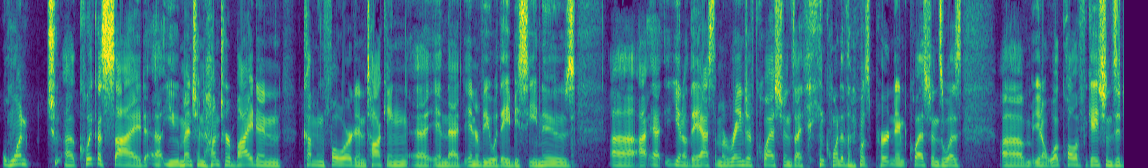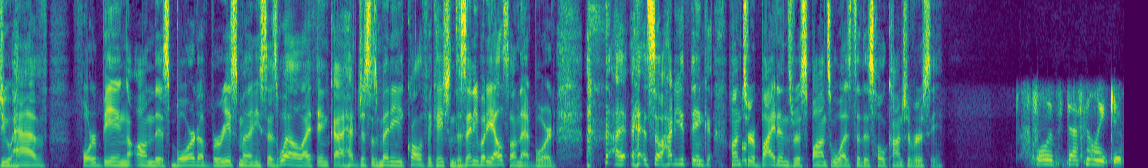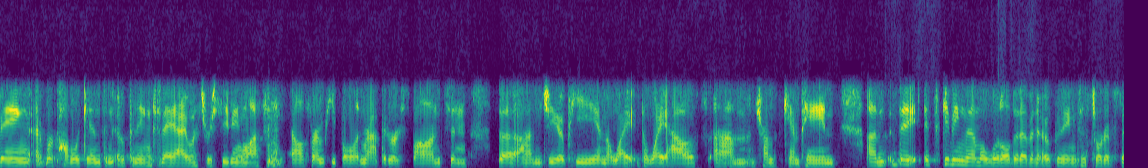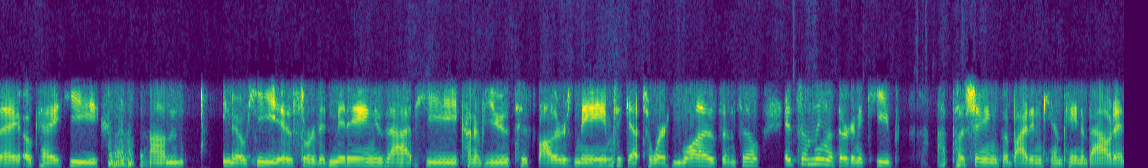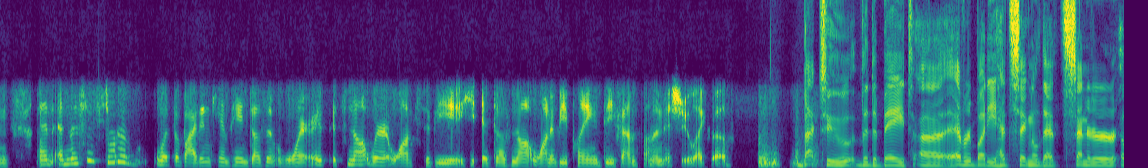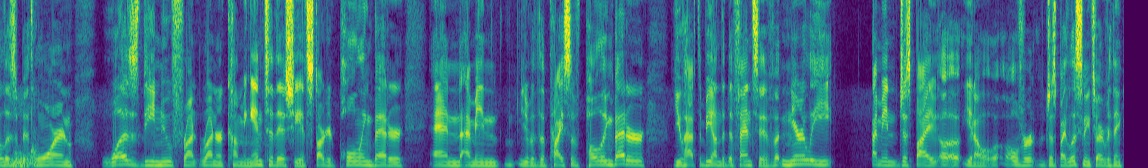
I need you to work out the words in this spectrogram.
One uh, quick aside: uh, you mentioned Hunter Biden coming forward and talking uh, in that interview with ABC News. Uh, I, you know, they asked him a range of questions. I think one of the most pertinent questions was, um, you know, what qualifications did you have for being on this board of Burisma? And he says, well, I think I had just as many qualifications as anybody else on that board. so, how do you think Hunter Biden's response was to this whole controversy? Well, it's definitely giving Republicans an opening today. I was receiving lots of email from people in rapid response and the um, GOP and the White the White House, um, Trump's campaign. Um, they, it's giving them a little bit of an opening to sort of say, okay, he. Um, you know, he is sort of admitting that he kind of used his father's name to get to where he was. And so it's something that they're going to keep pushing the Biden campaign about, and and and this is sort of what the Biden campaign doesn't want. It, it's not where it wants to be. It does not want to be playing defense on an issue like this. Back to the debate, uh, everybody had signaled that Senator Elizabeth Warren was the new front runner coming into this. She had started polling better, and I mean, you know, the price of polling better, you have to be on the defensive. Nearly I mean, just by uh, uh, you know over just by listening to everything,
